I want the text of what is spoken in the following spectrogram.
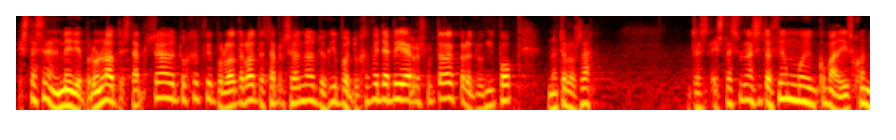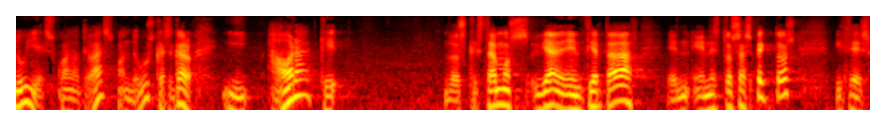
estás en el medio. Por un lado te está presionando tu jefe y por el otro lado te está presionando tu equipo. Tu jefe te pide resultados, pero tu equipo no te los da. Entonces, esta es una situación muy incómoda y es cuando huyes, cuando te vas, cuando buscas. Y claro, y ahora que los que estamos ya en cierta edad en, estos aspectos, dices,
